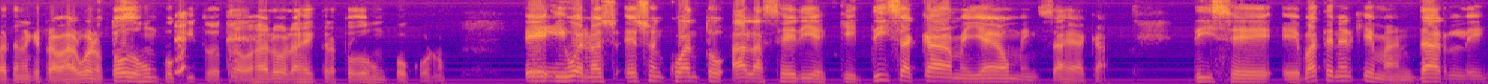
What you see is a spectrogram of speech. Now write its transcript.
Va a tener que trabajar, bueno, todos un poquito de trabajar horas extras, todos un poco, ¿no? Eh, y bueno, eso, eso en cuanto a la serie que dice acá, me llega un mensaje acá. Dice, eh, va a tener que mandarle,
